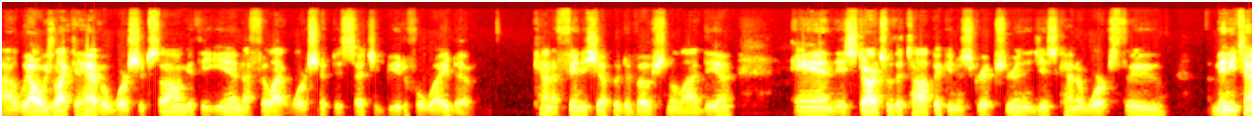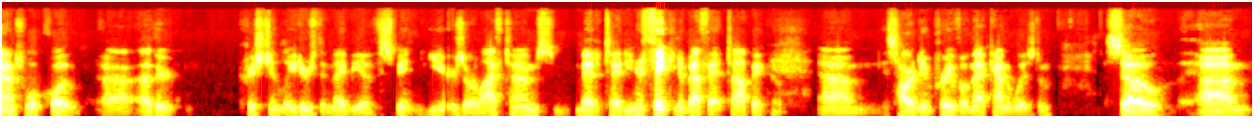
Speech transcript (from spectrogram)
Uh, we always like to have a worship song at the end. I feel like worship is such a beautiful way to kind of finish up a devotional idea. And it starts with a topic in the scripture and it just kind of works through many times we'll quote uh, other Christian leaders that maybe have spent years or lifetimes meditating or thinking about that topic. Um, it's hard to improve on that kind of wisdom. So, um,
